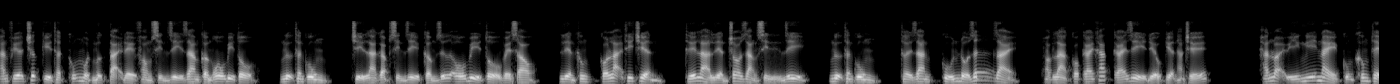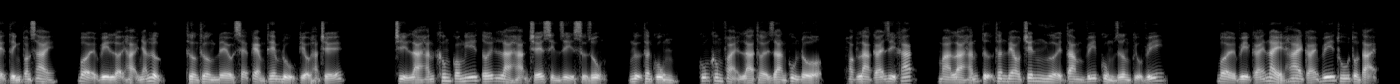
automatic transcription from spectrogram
hắn phía trước kỳ thật cũng một mực tại để phòng xỉn dị giam cầm ô bị tổ ngự thân cung, chỉ là gặp xỉn dị cầm giữ ô bị tổ về sau, liền không có lại thi triển, thế là liền cho rằng xỉn dị, ngự thân cung, thời gian cún đồ rất dài, hoặc là có cái khác cái gì điều kiện hạn chế. Hắn loại ý nghĩ này cũng không thể tính toán sai, bởi vì lợi hại nhãn lực, thường thường đều sẽ kèm thêm đủ kiểu hạn chế. Chỉ là hắn không có nghĩ tới là hạn chế xỉn dị sử dụng, ngự thân cung, cũng không phải là thời gian cún đồ, hoặc là cái gì khác, mà là hắn tự thân đeo trên người tam vĩ cùng dương cửu vĩ. Bởi vì cái này hai cái vĩ thu tồn tại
